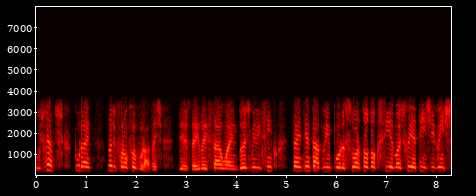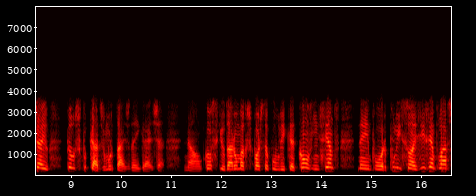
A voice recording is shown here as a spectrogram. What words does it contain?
Os ventos, porém, não lhe foram favoráveis. Desde a eleição em 2005, tem tentado impor a sua ortodoxia, mas foi atingido em cheio pelos pecados mortais da Igreja. Não conseguiu dar uma resposta pública convincente, nem impor punições exemplares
